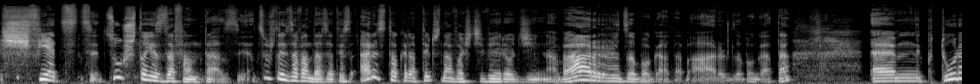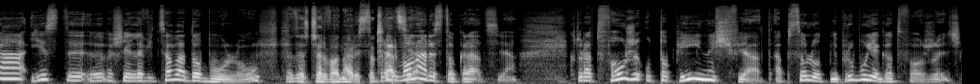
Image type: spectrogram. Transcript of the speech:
Świeccy. Cóż to jest za fantazja? Cóż to jest za fantazja? To jest arystokratyczna właściwie rodzina. Bardzo bogata, bardzo bogata która jest e, właśnie lewicowa do bólu. No to jest czerwona arystokracja. Czerwona arystokracja, która tworzy utopijny świat, absolutnie, próbuje go tworzyć.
